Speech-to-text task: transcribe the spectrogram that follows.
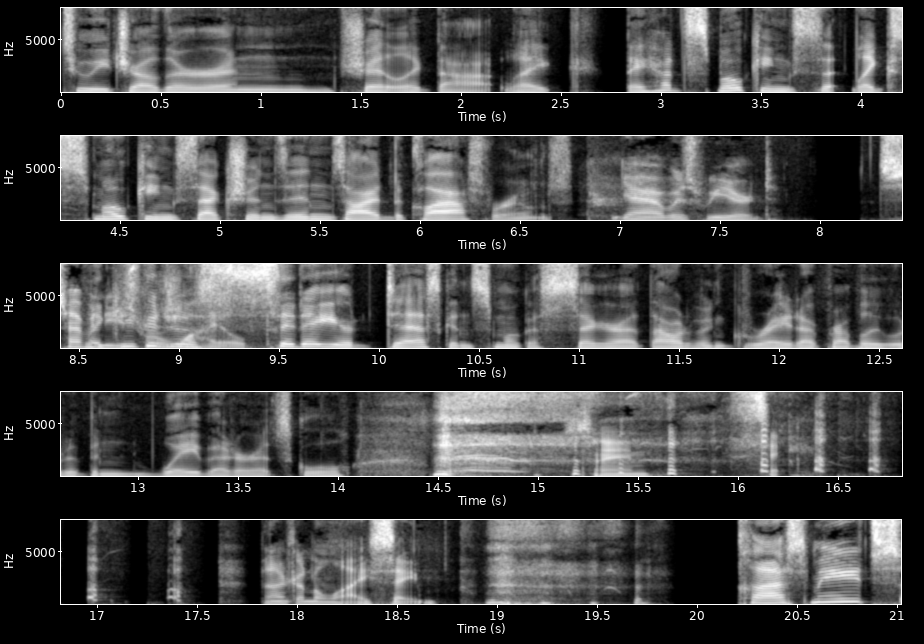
to each other and shit like that. Like they had smoking se- like smoking sections inside the classrooms. Yeah, it was weird. Like Seventies you could were just wild. sit at your desk and smoke a cigarette. That would have been great. I probably would have been way better at school. Same. Same. Not gonna lie, same. Classmates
